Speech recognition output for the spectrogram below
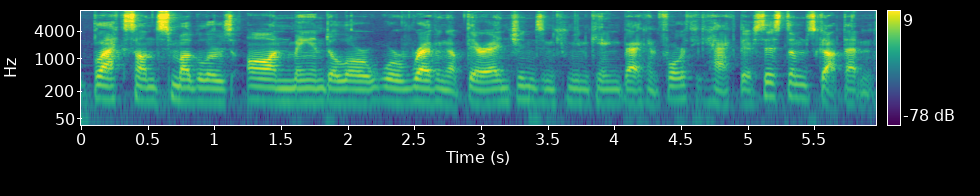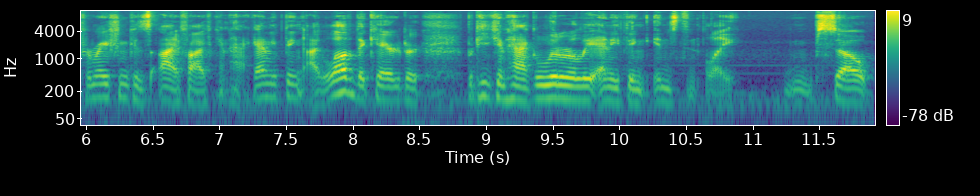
Black Sun smugglers on Mandalore were revving up their engines and communicating back and forth. He hacked their systems, got that information because I5 can hack anything. I love the character, but he can hack literally anything instantly. So,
